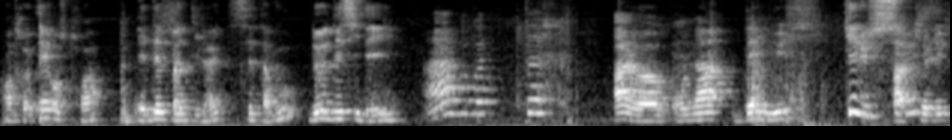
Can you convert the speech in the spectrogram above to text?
entre Heroes 3 et Dead by Daylight? C'est à vous de décider. Ah, vos boîtes. Alors, on a Deilus. Kélus Ah, Kelus.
